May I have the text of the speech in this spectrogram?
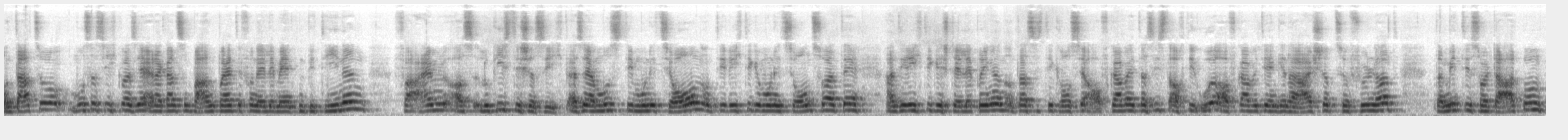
Und dazu muss er sich quasi einer ganzen Bandbreite von Elementen bedienen, vor allem aus logistischer Sicht. Also er muss die Munition und die richtige Munitionssorte an die richtige Stelle bringen und das ist die große Aufgabe. Das ist auch die Uraufgabe, die ein Generalstab zu erfüllen hat, damit die Soldaten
